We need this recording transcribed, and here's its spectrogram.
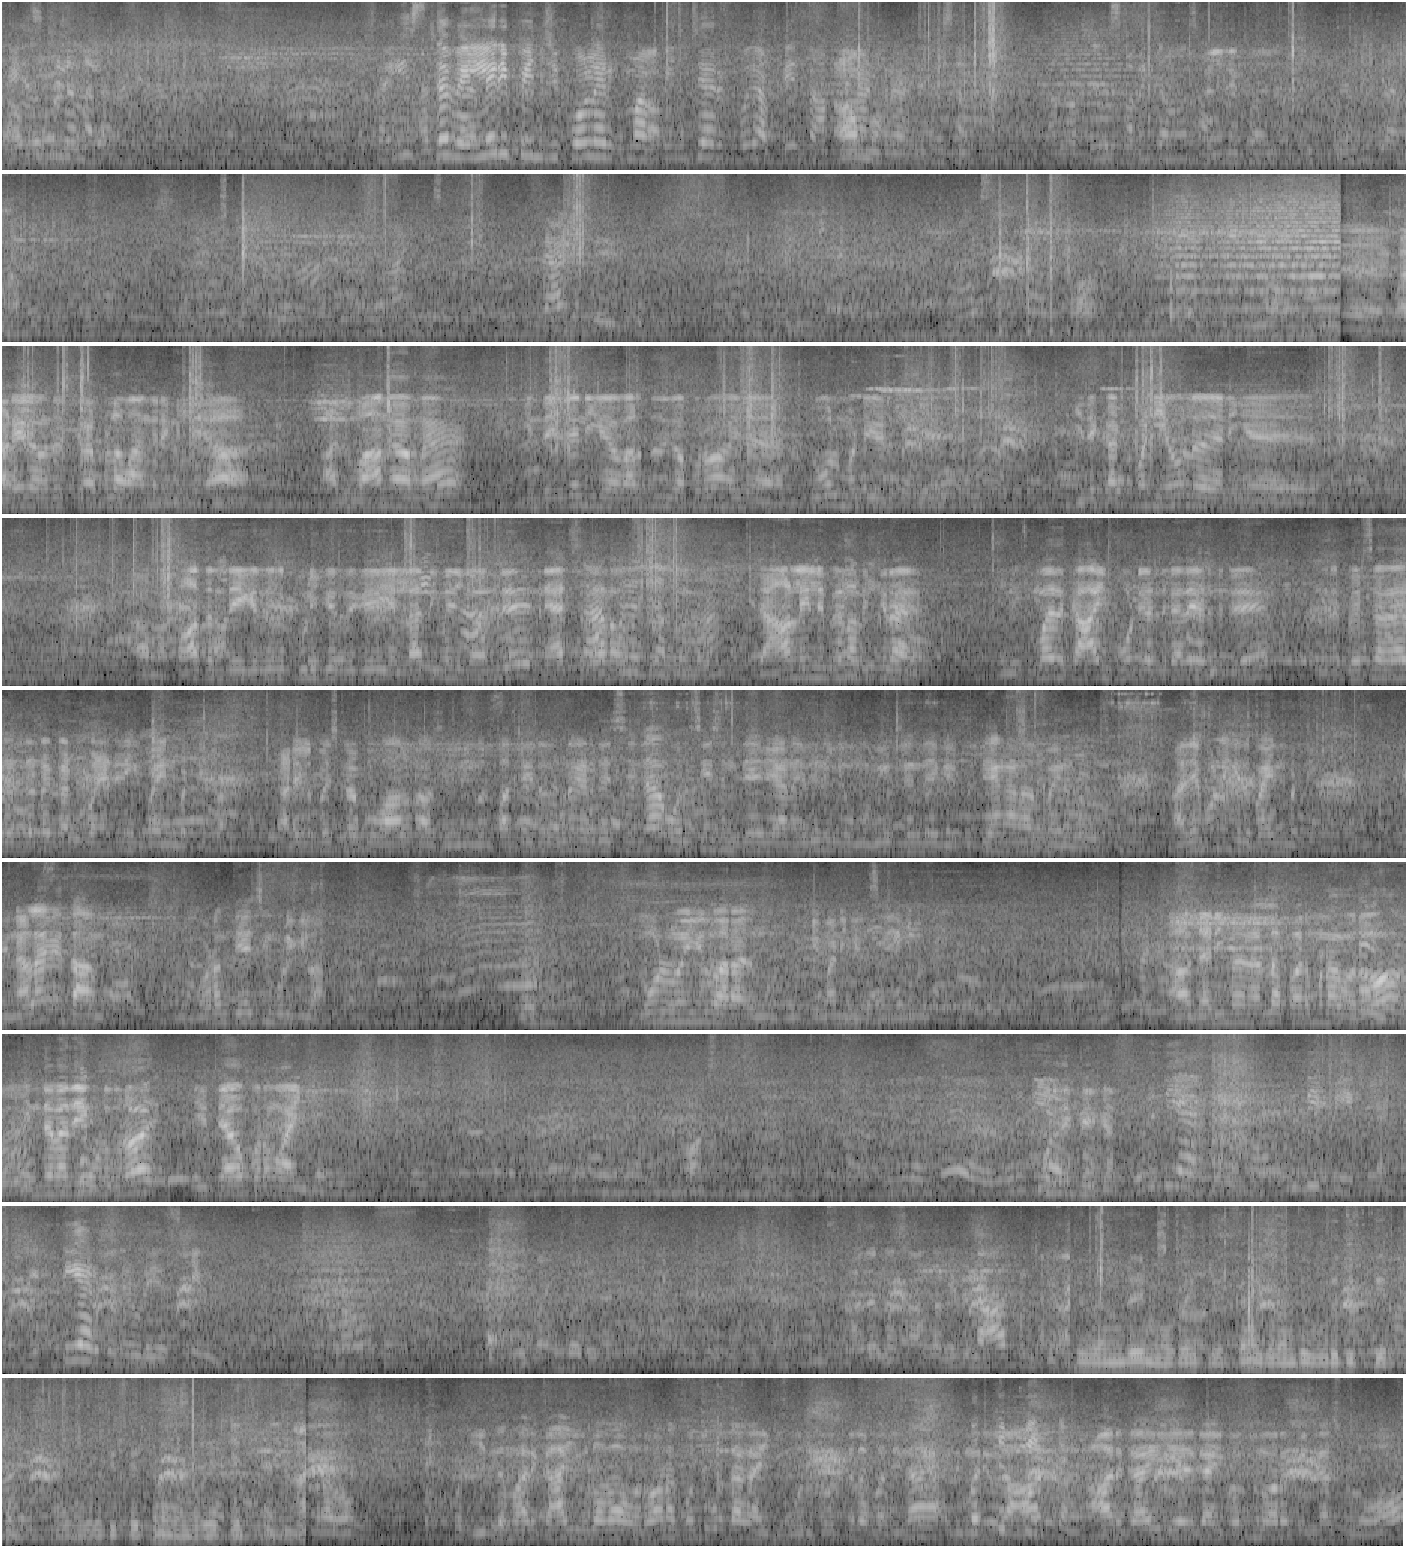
அதான் வெள்ளரி பிஞ்சு போல இருக்குமா? பிஞ்சா இருக்கும்போது அப்படியே சாப்பிடலான்றாங்க. சாப்பிட்டு கடையில் வந்து ஸ்க்ரப்லாம் வாங்குறீங்க இல்லையா? அது வாங்காமல் இந்த இதை நீங்கள் வளர்த்ததுக்கப்புறம் இதை தோல் மட்டும் எடுத்துட்டு இதை கட் பண்ணியோ இல்லை நீங்கள் ஆமாம் பாத்திரம் தேய்க்கிறதுக்கு குளிக்கிறதுக்கு எல்லாத்துக்குமே நீங்கள் வந்து நேச்சுரலான ஒரு இது ஆன்லைனில் இப்போலாம் விற்கிறாங்க. நீங்கள் சும்மா இதை காய் போட்டு எடுத்து விதை எடுத்துட்டு இதை பெருசாக ரெண்டு ரெண்டாக கட் பண்ணிவிட்டு நீங்கள் பயன்படுத்திக்கலாம். கடையில் போய் ஸ்க்ரப் வாங்கணும் அவசியம் நீங்கள் ஒரு பத்து இருபது கூட எடுத்து வச்சிங்கன்னா ஒரு சீசன் தேவையான இது நீங்கள் உங்கள் வீட்டிலேருந்தே இப்போ தேங்காய் நார் பயன்படுத்தணும் அதே போல் நீங்கள் இதை பயன்படுத்திக்கலாம். இது நல்லாவே தாங்கும். உடம்பு தேய்ச்சும் குளிக்கலாம். தோல் நோய்கள் வராது முக்கியமாக நீங்கள் இதை செய்யணும் ஆ தடிமா நல்லா பருமனாக வரும். இந்த விதையை கொடுக்குறோம். இது தேவைப்படுறவங்க வாங்கிக்கலாம் இது வந்து உறுதியா உறுதி பீர்க்கன். உறுதியா இருக்கு உறுதி பீர்க்கன். கெட்டியா இருக்கும் இதனுடைய ஸ்கின் இது நார்மல் இது வந்து நுரை பீர்க்கன் இது வந்து உறுதி பீர்க்கன். உறுதி பீர்க்கன் இது நுரை பீர்க்கன். இந்த மாதிரி காய் இவ்வளோ தான் வரும். ஆனால் கொத்து கொத்தா காய்க்கும். ஒரு கொத்துல பார்த்தீங்கன்னா இது மாதிரி ஒரு ஆறு. ஆறு காய் ஏழு காய் கொத்துன்னு வரப்பீங்க சொல்லுவோம்.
